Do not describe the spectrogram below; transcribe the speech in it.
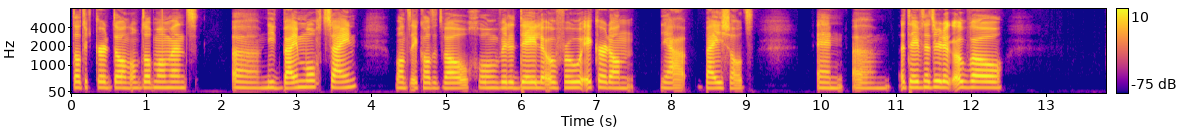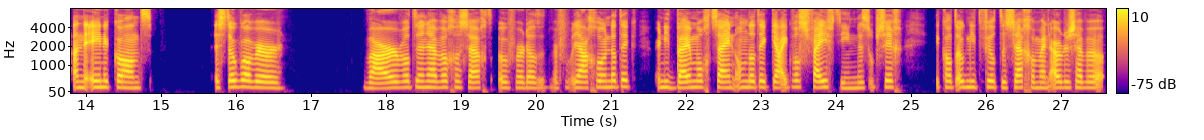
dat ik er dan op dat moment niet bij mocht zijn. Want ik had het wel gewoon willen delen over hoe ik er dan ja, bij zat. En het heeft natuurlijk ook wel aan de ene kant is het ook wel weer waar wat hun hebben gezegd over dat het ja, gewoon dat ik er niet bij mocht zijn omdat ik ja, ik was 15. Dus op zich ik had ook niet veel te zeggen. Mijn ouders hebben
